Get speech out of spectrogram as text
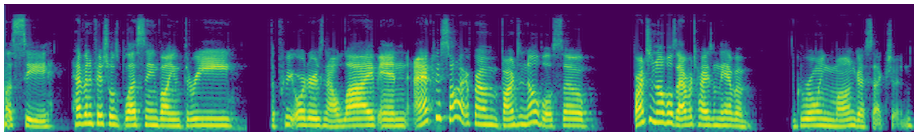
let's see. Heaven Official's Blessing Volume 3. The pre-order is now live and I actually saw it from Barnes and Noble. So Barnes and Noble's advertising they have a growing manga section.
